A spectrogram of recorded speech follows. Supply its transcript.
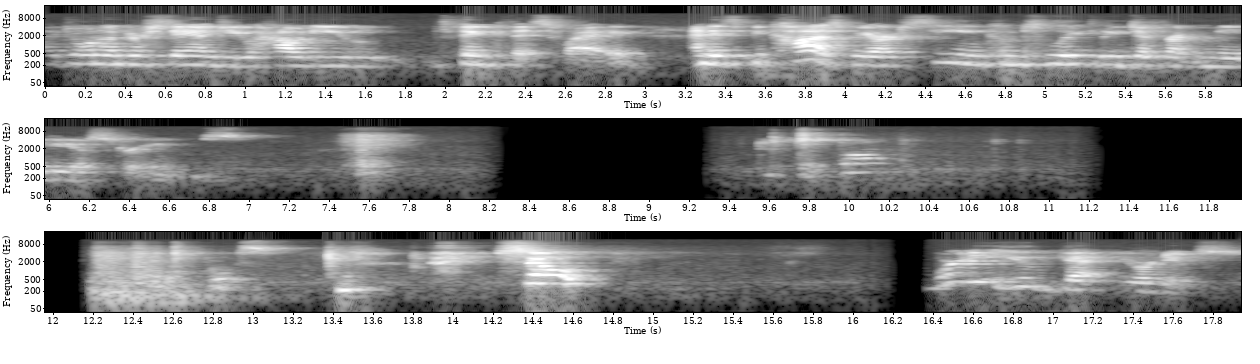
I don't understand you, how do you think this way? And it's because we are seeing completely different media streams. Oops. So, where do you get your news?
